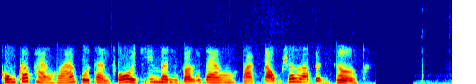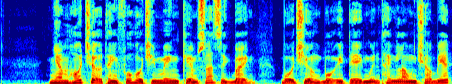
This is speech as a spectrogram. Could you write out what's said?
cung cấp hàng hóa của thành phố Hồ Chí Minh vẫn đang hoạt động rất là bình thường. Nhằm hỗ trợ thành phố Hồ Chí Minh kiểm soát dịch bệnh, Bộ trưởng Bộ Y tế Nguyễn Thanh Long cho biết,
